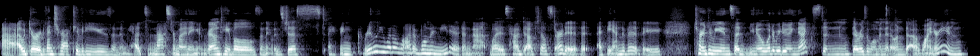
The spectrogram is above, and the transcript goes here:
uh, outdoor adventure activities. And then we had some masterminding and roundtables. And it was just, I think, really what a lot of women needed. And that was how Dovetail started. At the end of it, they turned to me and said, you know, what are we doing next? And there was a woman that owned a winery and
